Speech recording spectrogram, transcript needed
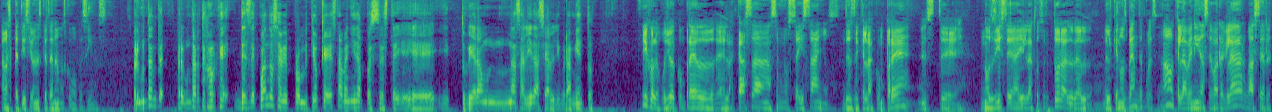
a las peticiones que tenemos como vecinos. Preguntarte, preguntarte, Jorge, ¿desde cuándo se prometió que esta avenida pues este eh, tuviera una salida hacia el libramiento? Híjole, pues yo compré la casa hace unos seis años. Desde que la compré, este, nos dice ahí la constructora, el, que nos vende, pues, que la avenida se va a arreglar, va a ser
